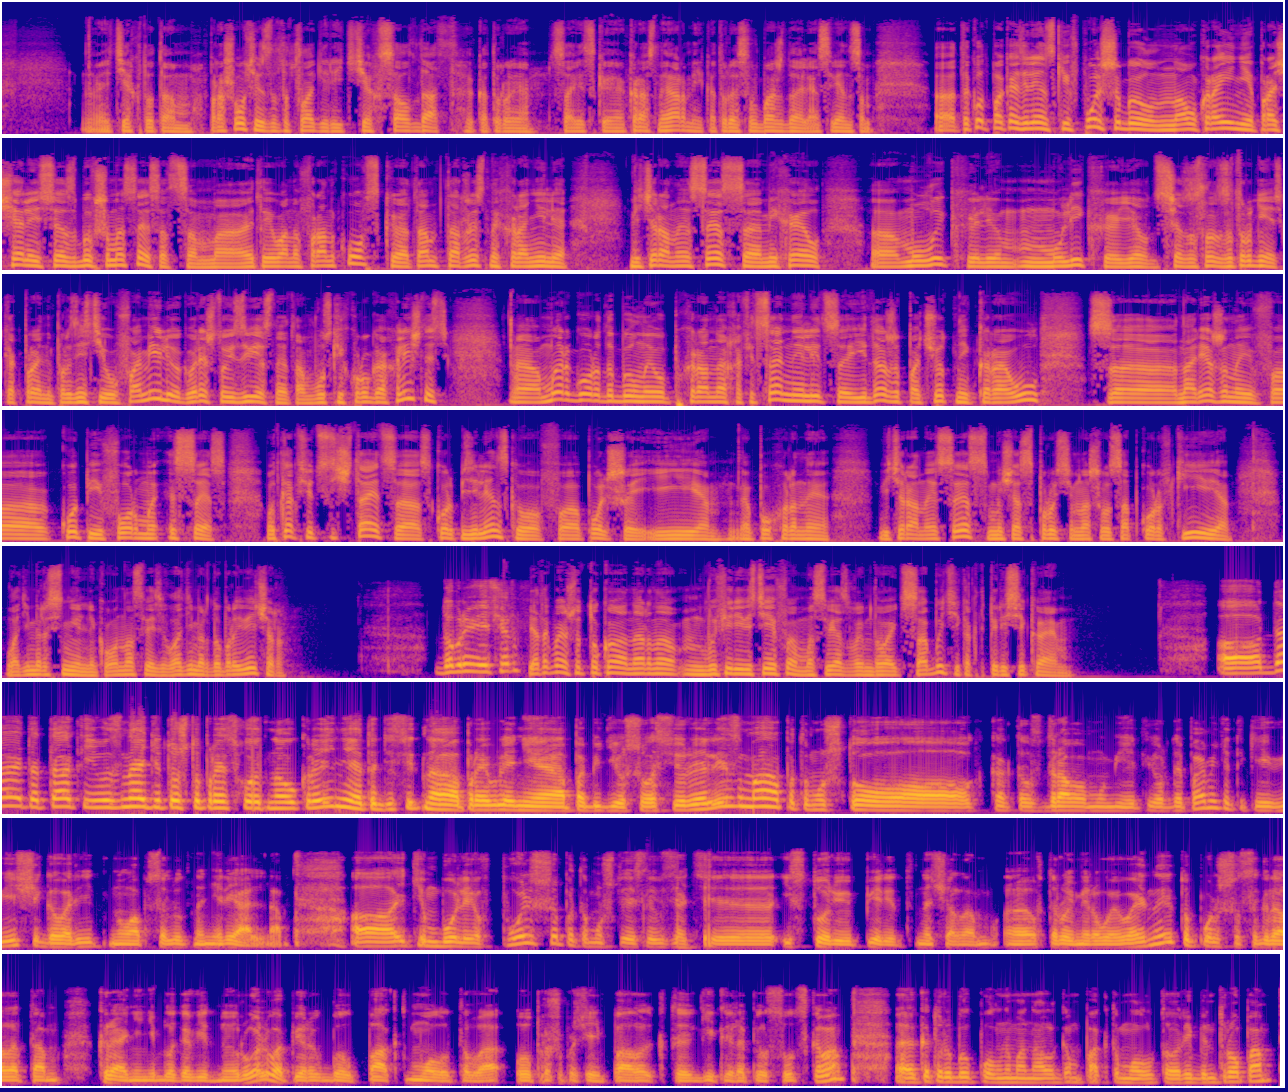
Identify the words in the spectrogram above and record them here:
Э, тех, кто там прошел через этот лагерь, и тех солдат, которые советской Красной Армии, которые освобождали Освенцим. А, так вот, пока Зеленский в Польше был, на Украине прощались с бывшим эсэсовцем. А, это Ивано-Франковск. Там торжественно хоронили ветерана СС Михаил а, Мулык или Мулик. Я сейчас затрудняюсь, как правильно произнести его фамилию. Говорят, что известная там в узких кругах личность. Мэр города был на его похоронах, официальные лица и даже почетный караул, с, наряженный в копии формы СС. Вот как все это сочетается, скорбь Зеленского в Польше и похороны ветерана СС, мы сейчас спросим нашего САПКОРа в Киеве Владимира Синельникова. Он на связи. Владимир, добрый вечер. Добрый вечер. Я так понимаю, что только, наверное, в эфире Вести ФМ мы связываем два эти события, как-то пересекаем. А, да, это так. И вы знаете, то, что происходит на Украине, это действительно проявление победившего сюрреализма, потому что как-то в здравом уме и твердой памяти такие вещи говорить ну, абсолютно нереально. А, и тем более в Польше, потому что если взять э, историю перед началом э, Второй мировой войны, то Польша сыграла там крайне неблаговидную роль. Во-первых, был пакт Молотова, о, прошу прощения, пакт Гитлера-Пилсудского, э, который был полным аналогом пакта Молотова-Риббентропа.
